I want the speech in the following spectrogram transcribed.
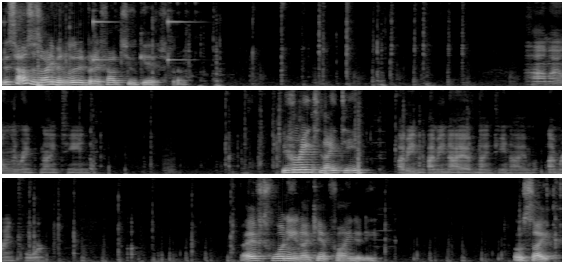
This house has already been looted, but I found two gifts, bro. How am I only ranked 19? You're ranked 19? I mean, I mean, I have 19. I'm I'm ranked four. I have 20 and I can't find any. Oh, psych.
